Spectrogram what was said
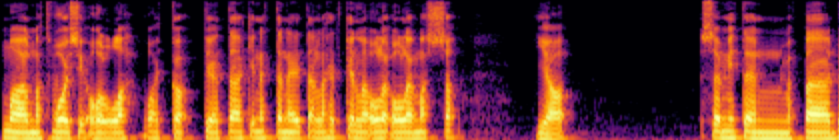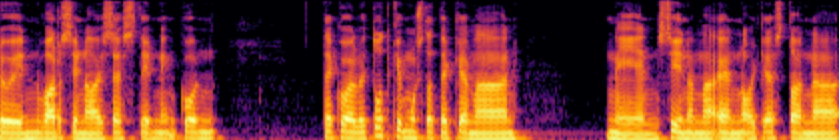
maailmat voisi olla, vaikka tietääkin, että ne ei tällä hetkellä ole olemassa. Ja se, miten mä päädyin varsinaisesti niin kun tekoälytutkimusta tekemään, niin siinä mä en oikeastaan näe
